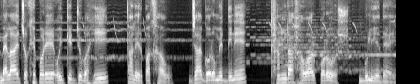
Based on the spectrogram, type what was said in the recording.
মেলায় চোখে পড়ে ঐতিহ্যবাহী তালের পাখাও, যা গরমের দিনে ঠান্ডা হাওয়ার পরশ বুলিয়ে দেয়।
